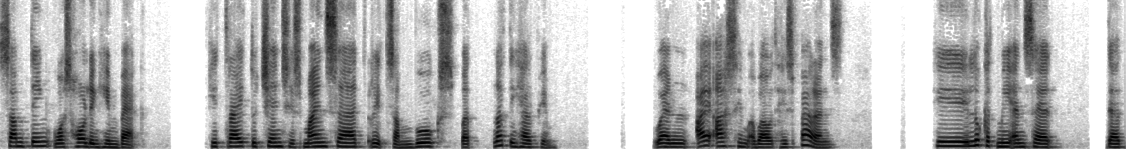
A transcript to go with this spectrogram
Something was holding him back. He tried to change his mindset, read some books, but nothing helped him. When I asked him about his parents, he looked at me and said that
